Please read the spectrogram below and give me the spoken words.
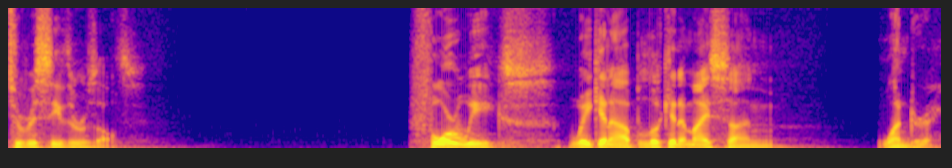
to receive the results. Four weeks, waking up, looking at my son, wondering.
